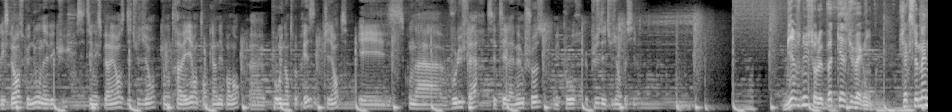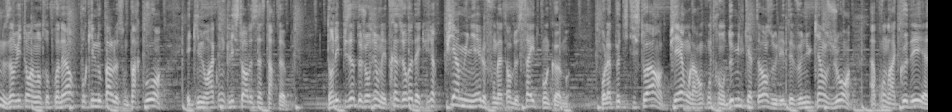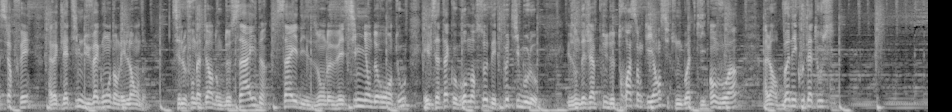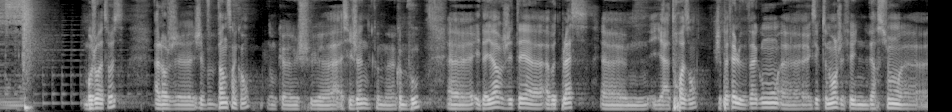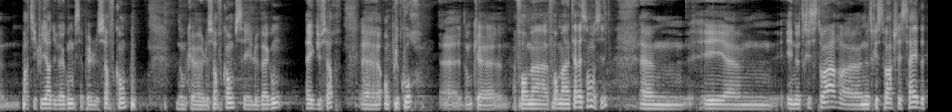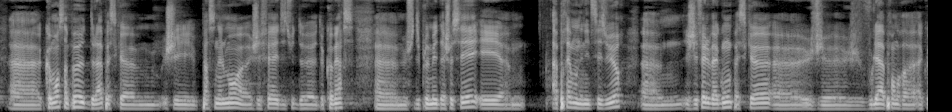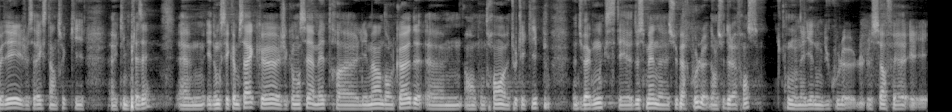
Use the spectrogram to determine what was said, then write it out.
L'expérience que nous on a vécue, c'était une expérience d'étudiants qui ont travaillé en tant qu'indépendants euh, pour une entreprise cliente. Et ce qu'on a voulu faire, c'était la même chose, mais pour le plus d'étudiants possible. Bienvenue sur le podcast du wagon. Chaque semaine, nous invitons un entrepreneur pour qu'il nous parle de son parcours et qu'il nous raconte l'histoire de sa startup. Dans l'épisode d'aujourd'hui, on est très heureux d'accueillir Pierre Munier, le fondateur de Side.com. Pour la petite histoire, Pierre, on l'a rencontré en 2014 où il était venu 15 jours apprendre à coder et à surfer avec la team du wagon dans les Landes. C'est le fondateur donc de Side. Side, ils ont levé 6 millions d'euros en tout et ils s'attaquent aux gros morceaux des petits boulots. Ils ont déjà plus de 300 clients, c'est une boîte qui envoie. Alors bonne écoute à tous. Bonjour à tous. Alors j'ai 25 ans, donc euh, je suis euh, assez jeune comme, euh, comme vous. et d'ailleurs j'étais à, votre place il y a 3 ans j'ai pas fait le wagon euh, exactement, j'ai fait une version euh, particulière du wagon qui s'appelle le surf camp. Donc euh, le surf camp, c'est le wagon avec du surf en plus court. donc un format, format intéressant aussi. Et, et, notre histoire, notre histoire chez Side commence un peu de là parce que j'ai personnellement j'ai fait des études de, de commerce. je suis diplômé d'HEC et après mon année de césure, euh, j'ai fait le wagon parce que euh, je, voulais apprendre à coder et je savais que c'était un truc qui, euh, qui me plaisait. et donc c'est comme ça que j'ai commencé à mettre les mains dans le code en rencontrant toute l'équipe du wagon. C'était deux semaines super cool dans le sud de la France où on alliait donc du coup le, surf et,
